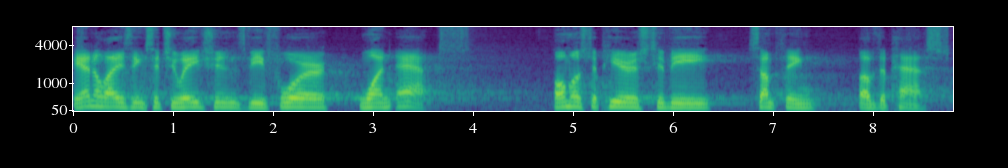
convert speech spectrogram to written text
analyzing situations before one acts, almost appears to be something of the past.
